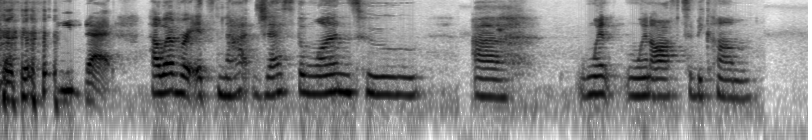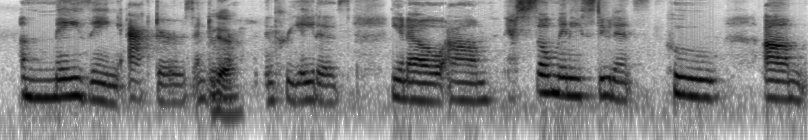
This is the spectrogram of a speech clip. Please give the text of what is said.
you. I that. However it's not just the ones who uh, went went off to become amazing actors and directors. And creatives you know, um, there's so many students who um,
